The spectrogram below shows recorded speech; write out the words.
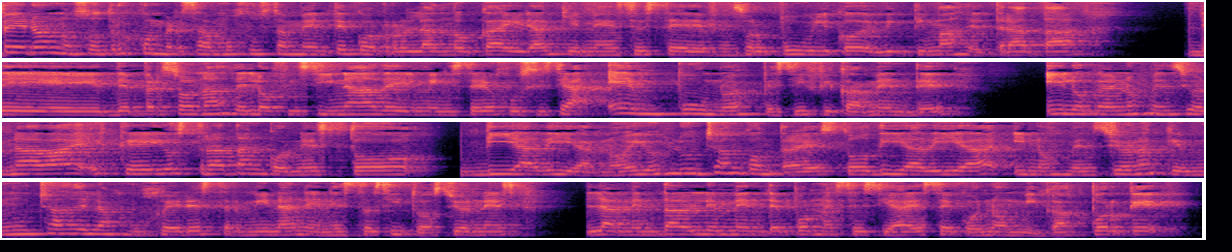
Pero nosotros conversamos justamente con Rolando Caira, quien es este defensor público de víctimas de trata de, de personas de la oficina del Ministerio de Justicia en Puno específicamente. Y lo que nos mencionaba es que ellos tratan con esto día a día, ¿no? Ellos luchan contra esto día a día y nos mencionan que muchas de las mujeres terminan en estas situaciones lamentablemente por necesidades económicas, porque,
